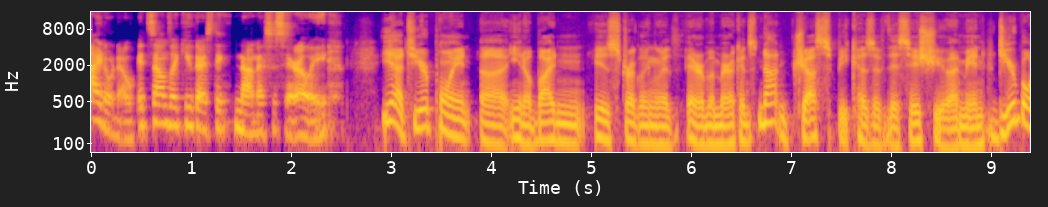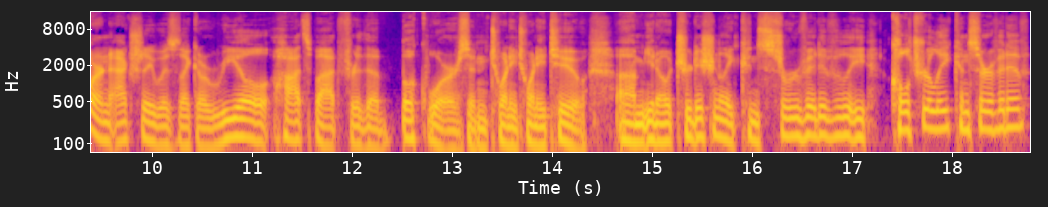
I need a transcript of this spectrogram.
I don't know. It sounds like you guys think not necessarily. Yeah, to your point, uh, you know, Biden is struggling with Arab Americans, not just because of this issue. I mean, Dearborn actually was like a real hotspot for the book wars in 2022. Um, you know, traditionally conservatively, culturally conservative,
